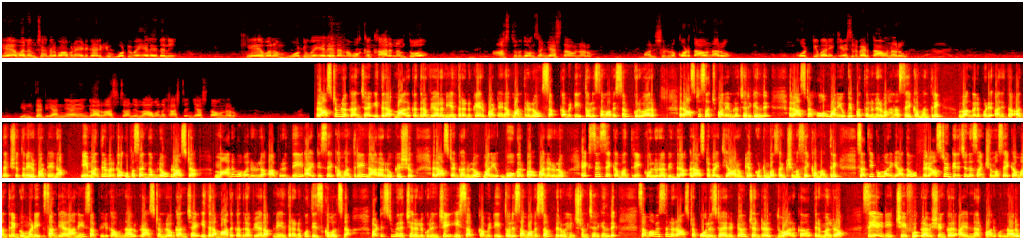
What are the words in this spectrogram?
కేవలం చంద్రబాబు నాయుడు గారికి ఓటు వేయలేదని కేవలం ఓటు వేయలేదన్న ఒక్క కారణంతో ఆస్తులు ధ్వంసం చేస్తూ ఉన్నారు మనుషులను కొడతా ఉన్నారు కొట్టి మరి కేసులు పెడతా ఉన్నారు. ఇంతటి అన్యాయంగా రాష్ట్రాన్ని రావణ కాష్టం చేస్తా ఉన్నారు. రాష్ట్రంలో గంజా ఇతర మారక ద్రవ్యాల నియంత్రణకు ఏర్పాటైన మంత్రులు సబ్ కమిటీ తొలి సమావేశం గురువారం రాష్ట్ర సచివాలయంలో జరిగింది. రాష్ట్ర హోం మరియు విపత్తుల నిర్వహణ శాఖ మంత్రి వంగలపూడి అనిత అధ్యక్షతన ఏర్పాటైన ఈ మంత్రివర్గ ఉపసంఘంలో రాష్ట్ర మానవ వనరుల అభివృద్ధి ఐటీ శాఖ మంత్రి నారా లోకేష్ రాష్ట్ర గనులు మరియు భూగర్భ వనరులు ఎక్సైజ్ శాఖ మంత్రి కొల్లు రవీంద్ర రాష్ట్ర వైద్య ఆరోగ్య కుటుంబ సంక్షేమ శాఖ మంత్రి సత్యకుమార్ యాదవ్ రాష్ట్ర గిరిజన సంక్షేమ శాఖ మంత్రి గుమ్మడి సంధ్యారాణి సభ్యులుగా ఉన్నారు. రాష్ట్రంలో గంజాయి ఇతర మాదక ద్రవ్యాల నియంత్రణకు తీసుకోవాల్సిన పటిష్టమైన చర్యల గురించి ఈ సబ్ కమిటీ తొలి సమావేశం నిర్వహించడం జరిగింది. సమావేశంలో రాష్ట్ర police director general Dwaraka Tirumala Rao CID chief Ravi Shankar Ayyanar పాల్గొన్నారు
